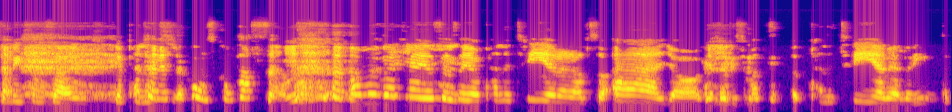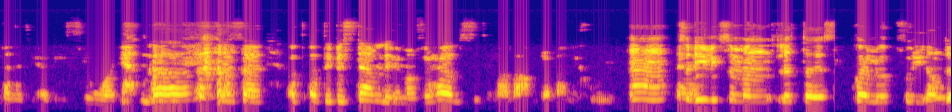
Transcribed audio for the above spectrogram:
Det liksom så här, jag penetrerar, Penetrationskompassen. ja men verkligen, jag säger så här, jag penetrerar, alltså är jag, eller liksom att, att penetrera eller inte penetrera, det är frågan. Så här, att, att det bestämde hur man förhöll sig till alla andra människor. Mm. Så det är liksom en lite självuppfyllande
